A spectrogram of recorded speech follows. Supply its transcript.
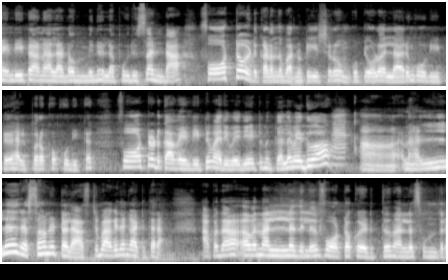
വേണ്ടിയിട്ടാണ് അല്ലാണ്ട് ഒന്നിനുമല്ല അപ്പോൾ ഉരുസണ്ട ഫോട്ടോ എടുക്കണം എന്ന് പറഞ്ഞു. ടീച്ചറും കുട്ടികളും എല്ലാവരും കൂടിയിട്ട് ഹെൽപ്പറൊക്കെ കൂടിയിട്ട് ഫോട്ടോ എടുക്കാൻ വേണ്ടിയിട്ട് വരി വരിയായിട്ട് നിൽക്കല്ലേ വെതുവാ ആ നല്ല രസമാണ് കേട്ടോ. ലാസ്റ്റ് ഭാഗം ഞാൻ കാട്ടിത്തരാം. അപ്പോൾ അതാ അവൻ നല്ല ഇതിൽ ഫോട്ടോ ഒക്കെ എടുത്ത് നല്ല സുന്ദര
